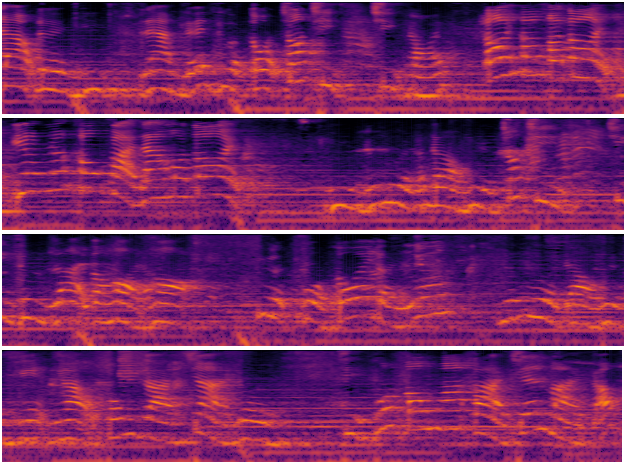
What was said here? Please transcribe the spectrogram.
đạo đề nghị. Làm lễ rửa tội cho chị Chị nói, Tôi không có tội, Yêu phòng đã cho chị Chị dừng lại và hỏi họ Chuyện của tôi đấy ư những người đào huyền nghẹn ngào không dám trả lời Chị vuốt bông hoa cải trên mái tóc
